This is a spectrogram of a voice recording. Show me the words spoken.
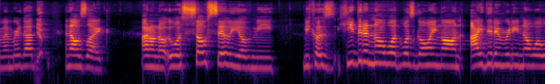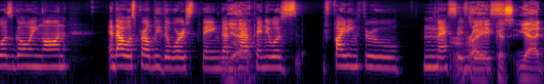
remember that? Yep. And I was like, I don't know, it was so silly of me because he didn't know what was going on. I didn't really know what was going on. And that was probably the worst thing that Yeah. happened. It was fighting through messages. Right, because yeah,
